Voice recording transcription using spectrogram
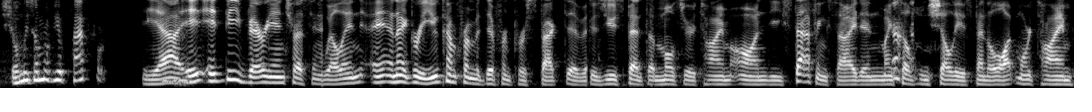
show me some of your platforms. Yeah, it, would be very interesting, Will. And, and I agree, you come from a different perspective because you spent the, most of your time on the staffing side, and myself and Shelley have spent a lot more time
